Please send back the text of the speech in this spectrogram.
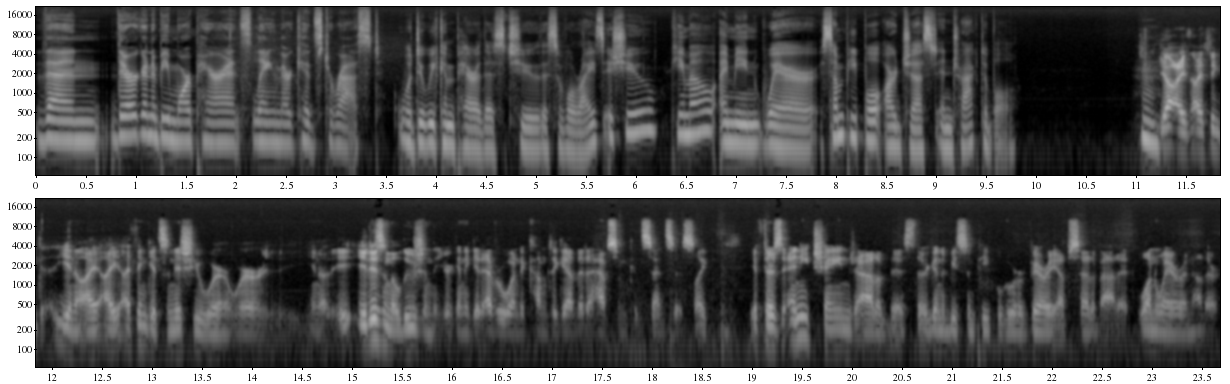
then there are going to be more parents laying their kids to rest. Well, do we compare this to the civil rights issue, Kimo? I mean, where some people are just intractable. Hmm. Yeah, I, I, think you know, I, I think it's an issue where where you know it, it is an illusion that you're going to get everyone to come together to have some consensus. Like, if there's any change out of this, there are going to be some people who are very upset about it, one way or another.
